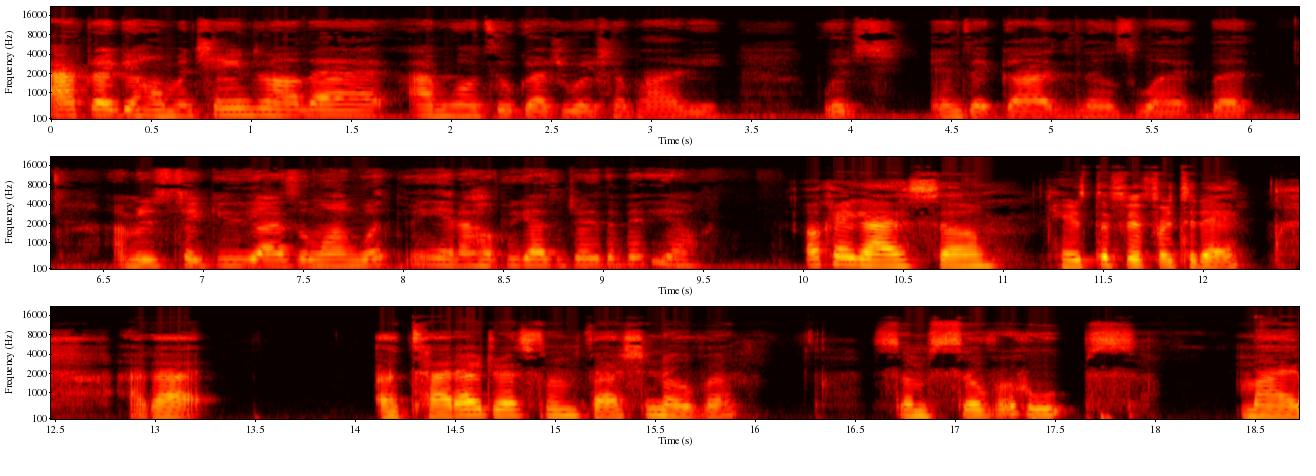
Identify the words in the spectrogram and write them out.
after I get home and change and all that, I'm going to a graduation party, which ends at God knows what. But I'm gonna just take you guys along with me and I hope you guys enjoy the video. Okay guys, so here's the fit for today. I got a tie-dye dress from Fashion Nova, some silver hoops, my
